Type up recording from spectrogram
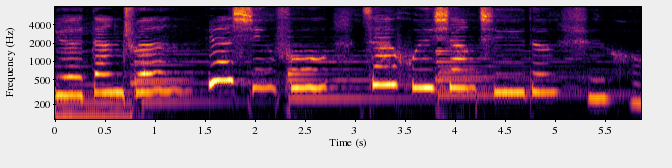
越单纯越幸福，在回想起的时候。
